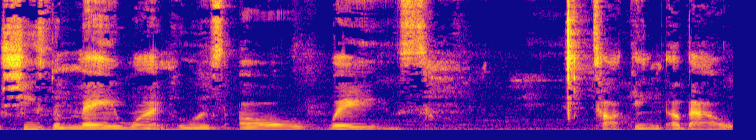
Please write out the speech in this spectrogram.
she's the main one who is always talking about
